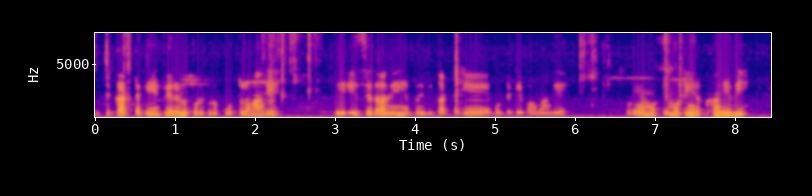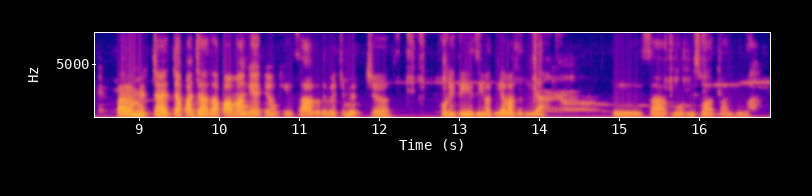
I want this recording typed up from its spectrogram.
ਵਿੱਚ ਕੱਟ ਕੇ ਫਿਰ ਇਹਨੂੰ ਥੋੜਾ ਥੋੜਾ ਕੁੱਟ ਲਵਾਂਗੇ। ਤੇ ਇਸੇ ਤਰ੍ਹਾਂ ਨਹੀਂ ਆਪਾਂ ਇਹ ਵੀ ਕੱਟ ਕੇ, ਕੁੱਟ ਕੇ ਪਾਵਾਂਗੇ। ਥੋੜੀਆਂ ਮੋਟੀਆਂ ਮੋਟੀਆਂ ਰੱਖਾਂਗੇ ਵੀ। ਪਰ ਮਿਰਚਾਂ ਇਹ 'ਚ ਆਪਾਂ ਜ਼ਿਆਦਾ ਪਾਵਾਂਗੇ ਕਿਉਂਕਿ ਸਾਗ ਦੇ ਵਿੱਚ ਮਿਰਚ ਥੋੜੀ ਤੇਜ਼ ਹੀ ਵਧੀਆ ਲੱਗਦੀ ਆ ਤੇ ਸਾਗ ਹੋਰ ਵੀ ਸਵਾਦ ਬਣ ਜੂਗਾ।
